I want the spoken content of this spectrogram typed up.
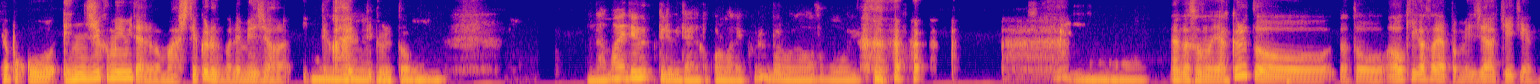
やっぱこう、円熟味みたいなのが増してくるんがね、メジャー行って帰ってくるとうん。うん名前で打ってるみたいなところまで来るんだろうな、そこ ななんかそのヤクルトだと、青木がさ、やっぱメジャー経験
